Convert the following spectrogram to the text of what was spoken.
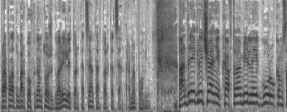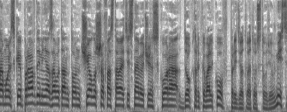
Про платную парковку нам тоже говорили, только центр, только центр, мы помним. Андрей Гречаник, автомобильный гуру «Комсомольская правда». Меня зовут Антон Челышев. Оставайтесь с нами, очень скоро доктор Ковальков придет в эту студию вместе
